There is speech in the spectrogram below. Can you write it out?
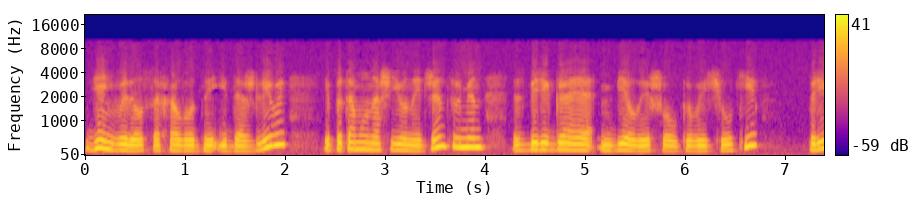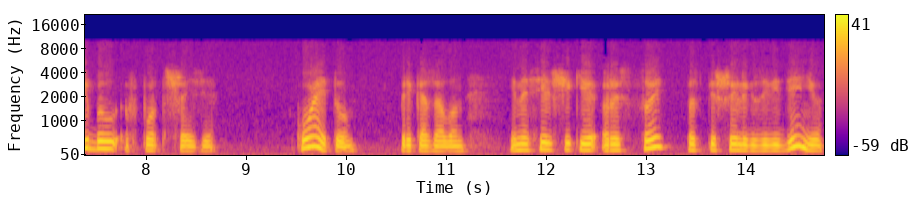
День выдался холодный и дождливый, и потому наш юный джентльмен, сберегая белые шелковые чулки, прибыл в Порт-Шезе. «Куайту!» — приказал он, и насельщики рысцой поспешили к заведению,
